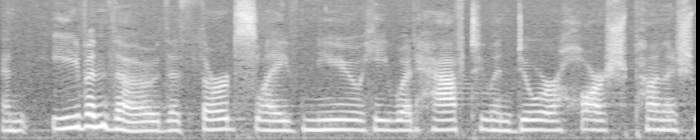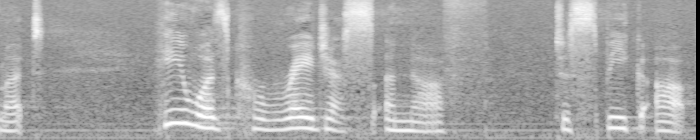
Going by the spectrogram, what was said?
And even though the third slave knew he would have to endure harsh punishment, he was courageous enough to speak up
